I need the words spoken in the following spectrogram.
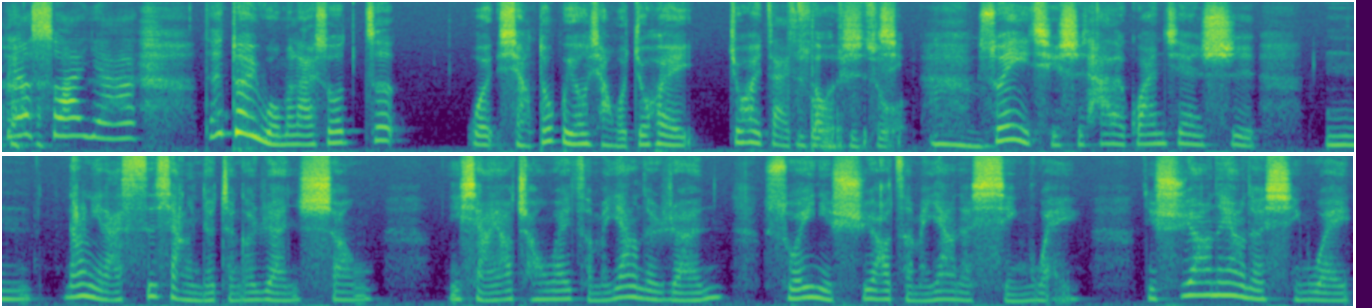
不要刷牙。但对于我们来说，这我想都不用想，我就会就会在做的事情。嗯，所以其实它的关键是。嗯，让你来思想你的整个人生，你想要成为怎么样的人，所以你需要怎么样的行为，你需要那样的行为，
